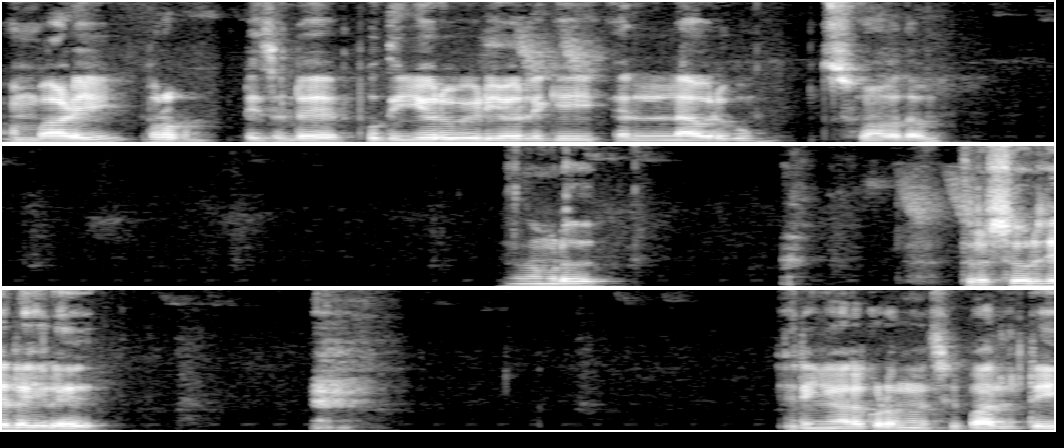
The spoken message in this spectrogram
അമ്പാടി പ്രോപ്പർട്ടീസിന്റെ പുതിയൊരു വീഡിയോയിലേക്ക് എല്ലാവർക്കും സ്വാഗതം. നമ്മൾ തൃശ്ശൂർ ജില്ലയിൽ ഇരിങ്ങാലക്കുട മുനിസിപ്പാലിറ്റി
